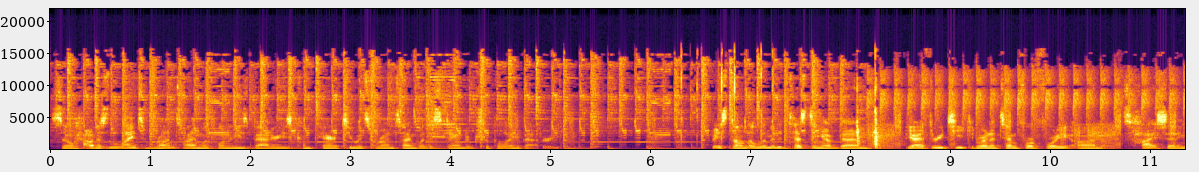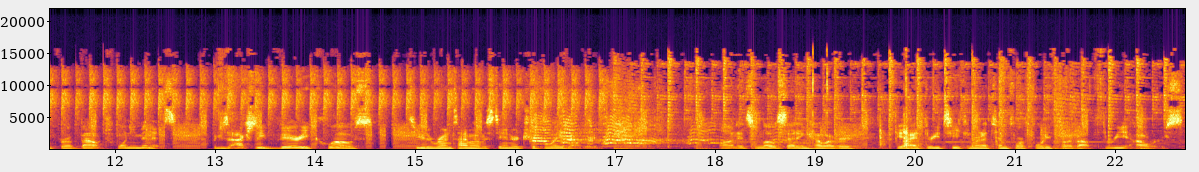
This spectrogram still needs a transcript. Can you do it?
So how does the light's runtime with one of these batteries compare to its runtime with a standard AAA battery? Based on the limited testing I've done, the i3T can run a 10440 on its high setting for about 20 minutes, which is actually very close to the runtime of a standard AAA battery. On its low setting, however, the i3T can run a 10440 for about 3 hours,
